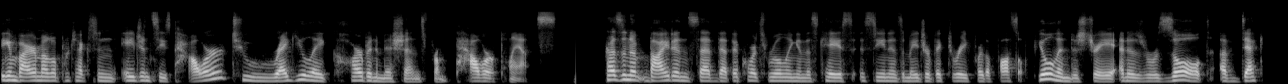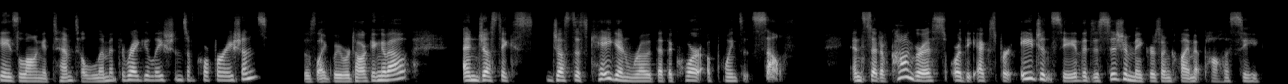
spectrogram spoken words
the Environmental Protection Agency's power to regulate carbon emissions from power plants. President Biden said that the court's ruling in this case is seen as a major victory for the fossil fuel industry and as a result of decades long attempt to limit the regulations of corporations, just like we were talking about. And Justice, Justice Kagan wrote that the court appoints itself instead of Congress or the expert agency, the decision makers on climate policy,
